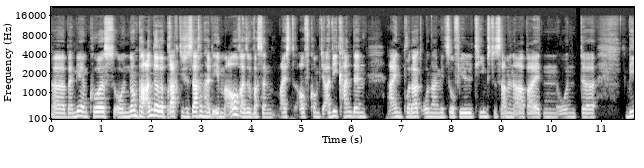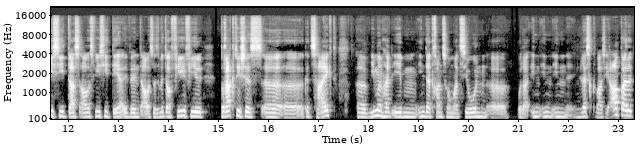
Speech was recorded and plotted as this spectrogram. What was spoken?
äh, bei mir im Kurs und noch ein paar andere praktische Sachen halt eben auch. Also was dann meist aufkommt, ja, wie kann denn ein Product Owner mit so vielen Teams zusammenarbeiten und äh, wie sieht das aus, wie sieht der Event aus. Es wird auch viel, viel Praktisches äh, äh, gezeigt, äh, wie man halt eben in der Transformation äh, oder in, in, in, in LESS quasi arbeitet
